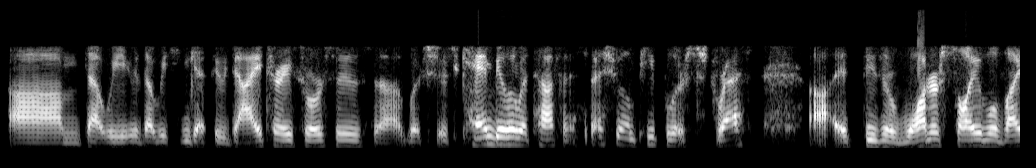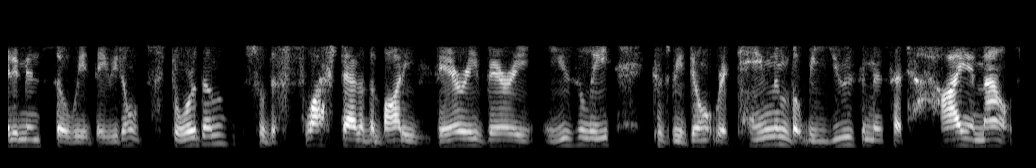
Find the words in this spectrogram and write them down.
um, that we that we can get through dietary sources, uh, which, which can be a little bit tough, and especially when people are stressed. Uh, it, these are water soluble vitamins, so we they, we don't store them, so they're flushed out of the body very very easily because we don't retain them, but we use them in such high amounts.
